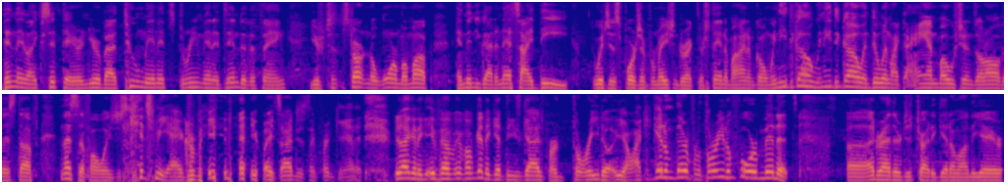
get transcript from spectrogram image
then they like sit there, and you're about two minutes, three minutes into the thing. You're starting to warm them up, and then you got an SID, which is sports information director, standing behind them, going, "We need to go, we need to go," and doing like the hand motions and all this stuff. And that stuff always just gets me aggravated anyway. So I just say, forget it. You're not gonna if I'm, if I'm gonna get these guys for three to, you know, I can get them there for three to four minutes. Uh, I'd rather just try to get them on the air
